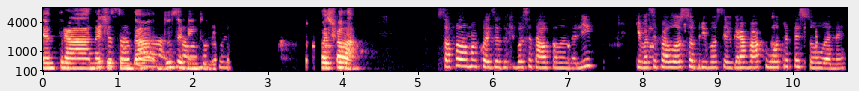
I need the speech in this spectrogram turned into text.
entrar na Deixa questão da, falar, dos eventos. Pode falar. Só falar uma coisa do que você estava falando ali, que você falou sobre você gravar com outra pessoa, né?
